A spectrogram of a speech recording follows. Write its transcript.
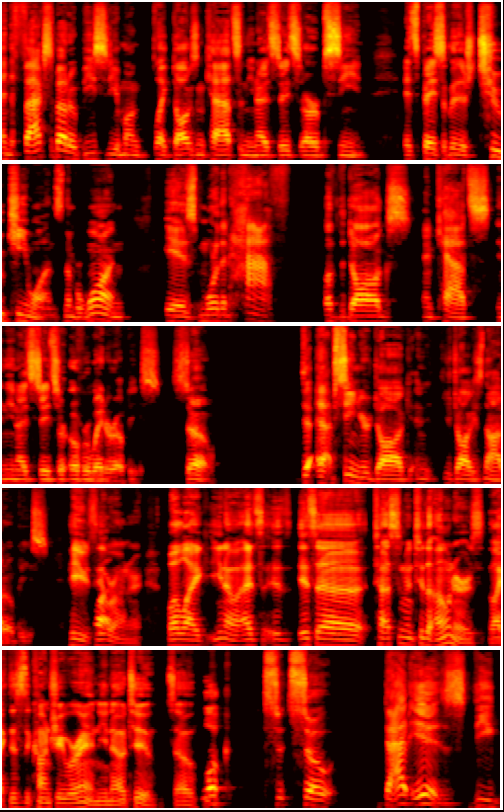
and the facts about obesity among like dogs and cats in the united states are obscene. It's basically there's two key ones. Number one is more than half of the dogs and cats in the united states are overweight or obese. So I've seen your dog and your dog is not obese Wow. super runner. But like, you know, it's, it's it's a testament to the owners. Like this is the country we're in, you know, too. So look so, so that is the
